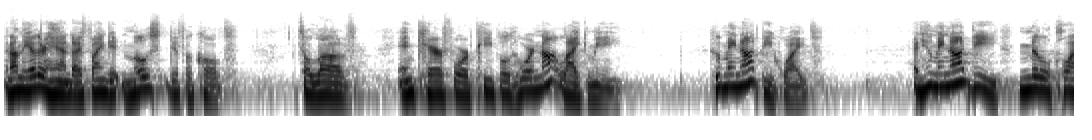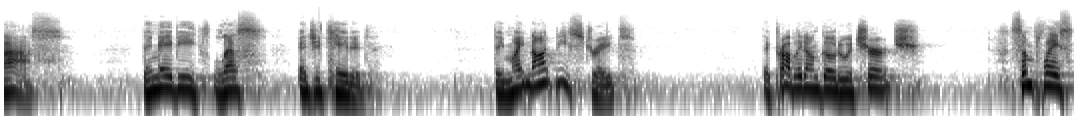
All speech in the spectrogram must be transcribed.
And on the other hand, I find it most difficult to love and care for people who are not like me, who may not be white, and who may not be middle class. They may be less educated they might not be straight. They probably don't go to a church. Someplace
